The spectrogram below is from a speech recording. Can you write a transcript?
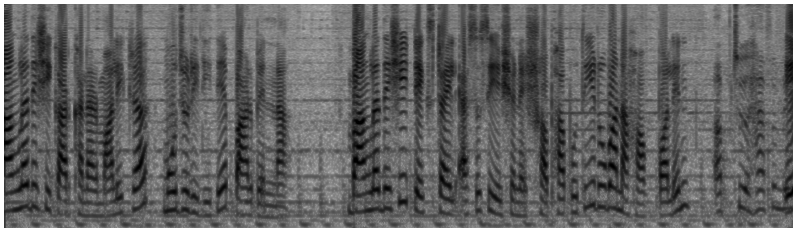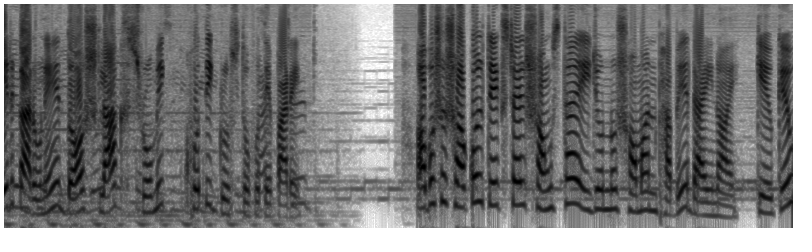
বাংলাদেশি কারখানার মালিকরা মজুরি দিতে পারবেন না। বাংলাদেশি টেক্সটাইল অ্যাসোসিয়েশনের সভাপতি রুবানা হক বলেন এর কারণে দশ লাখ শ্রমিক ক্ষতিগ্রস্ত হতে পারে। অবশ্য সকল টেক্সটাইল সংস্থা এই জন্য সমানভাবে দায়ী নয়। কেউ কেউ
